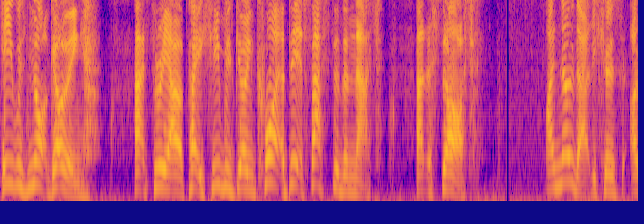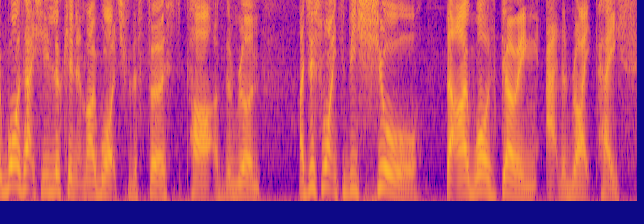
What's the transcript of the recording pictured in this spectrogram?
he was not going at three hour pace. He was going quite a bit faster than that at the start. I know that because I was actually looking at my watch for the first part of the run. I just wanted to be sure that I was going at the right pace.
